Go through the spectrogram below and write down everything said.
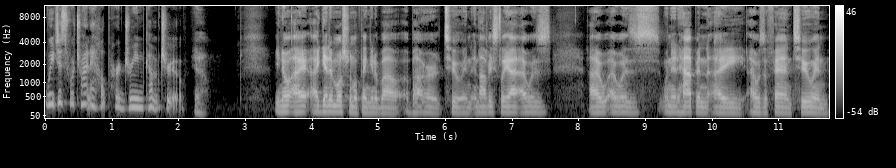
we just were trying to help her dream come true. Yeah. You know, I, I get emotional thinking about about her too, and and obviously I, I was, I I was when it happened I I was a fan too, and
